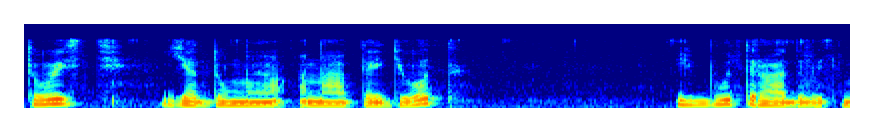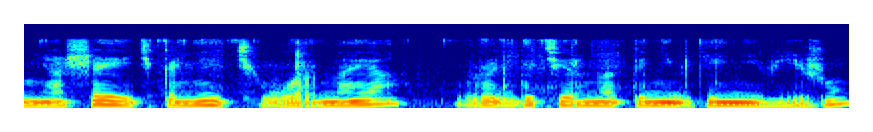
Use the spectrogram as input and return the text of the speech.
То есть, я думаю, она отойдет и будет радовать меня. Шеечка не черная, вроде бы черноты нигде не вижу.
